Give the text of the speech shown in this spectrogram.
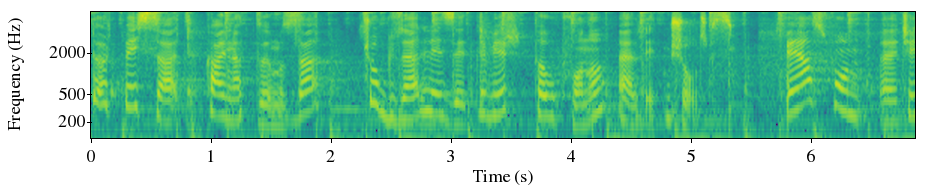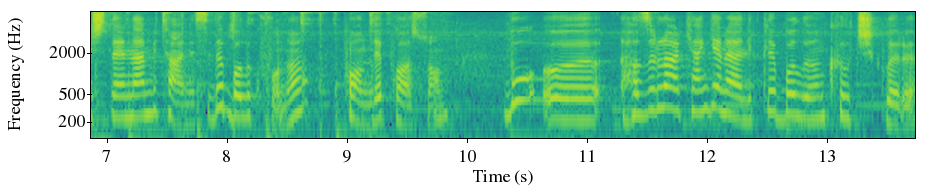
4-5 saat kaynattığımızda çok güzel lezzetli bir tavuk fonu elde etmiş olacağız. Beyaz fon e, çeşitlerinden bir tanesi de balık fonu, fon de poisson. Bu e, hazırlarken genellikle balığın kılçıkları,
